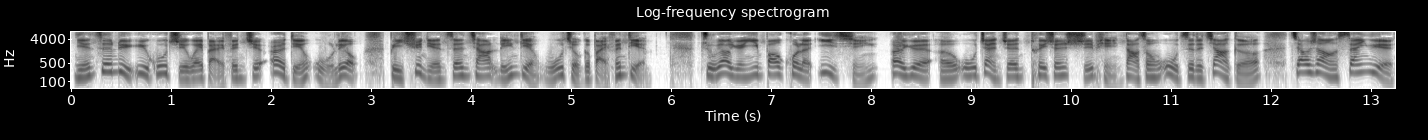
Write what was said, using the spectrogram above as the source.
年增率预估值为百分之二点五六，比去年增加零点五九个百分点。主要原因包括了疫情、二月俄乌战争推升食品、大宗物资的价格，加上三月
